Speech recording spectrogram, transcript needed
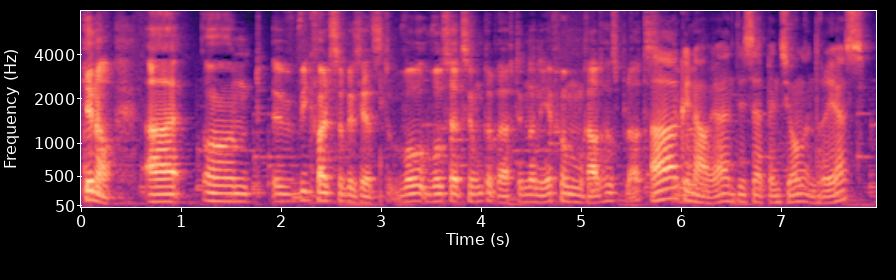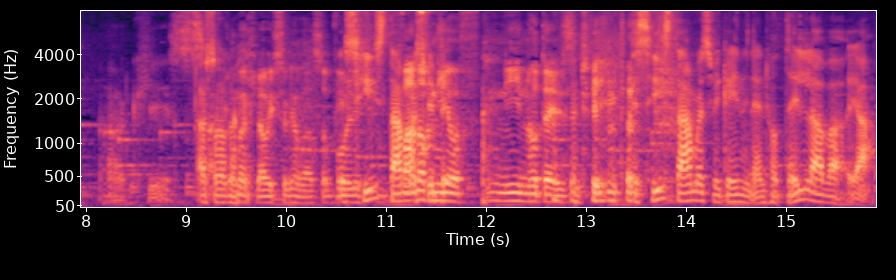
genau. Äh, und äh, wie gefällt es dir bis jetzt? Wo, wo seid ihr untergebracht? In der Nähe vom Rathausplatz? Ah, genau, ja, in dieser Pension Andreas. Okay, Also, mir, glaube ich, sogar was. Obwohl es ich hieß damals, war noch nie, auf, nie in Hotels Es hieß damals, wir gehen in ein Hotel, aber ja,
